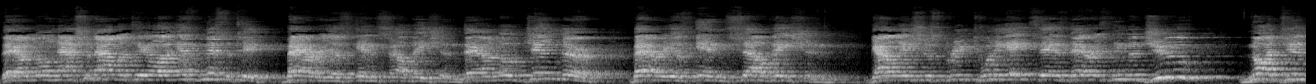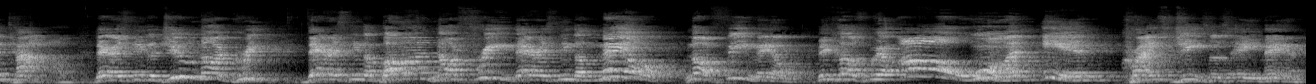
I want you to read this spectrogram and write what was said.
There are no nationality or ethnicity barriers in salvation. There are no gender barriers in salvation. Galatians 3.28 says there is neither Jew nor Gentile. There is neither Jew nor Greek. There is neither bond nor free. There is neither male nor female because we're all one in Christ Jesus. Amen.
